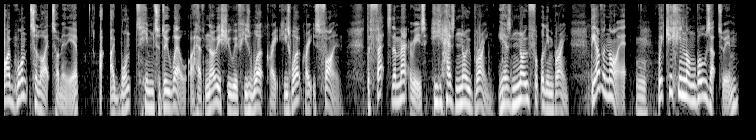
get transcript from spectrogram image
I want to like Tom Elliott. I, I want him to do well. I have no issue with his work rate. His work rate is fine. The fact of the matter is, he has no brain. He has no footballing brain. The other night, Hmm. we're kicking long balls up to him,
